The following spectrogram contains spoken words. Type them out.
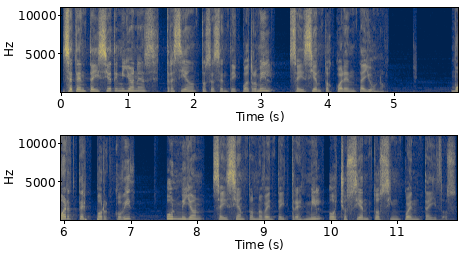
77.364.641. Muertes por COVID 1.693.852.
